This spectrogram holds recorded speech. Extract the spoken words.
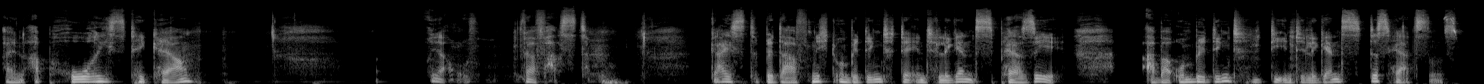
ein Abhoristiker, ja, verfasst. Geist bedarf nicht unbedingt der Intelligenz per se, aber unbedingt die Intelligenz des Herzens.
